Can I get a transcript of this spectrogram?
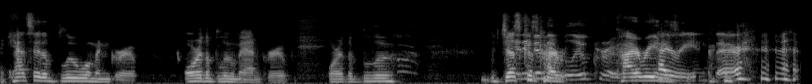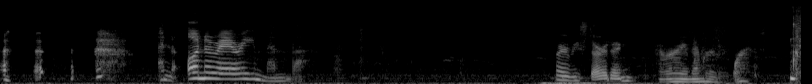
I can't say the blue woman group, or the blue man group, or the blue. Just because Anything in Kyrie, blue crew. Kyrie, Kyrie's there. An honorary member. Where are we starting? I don't remember what.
